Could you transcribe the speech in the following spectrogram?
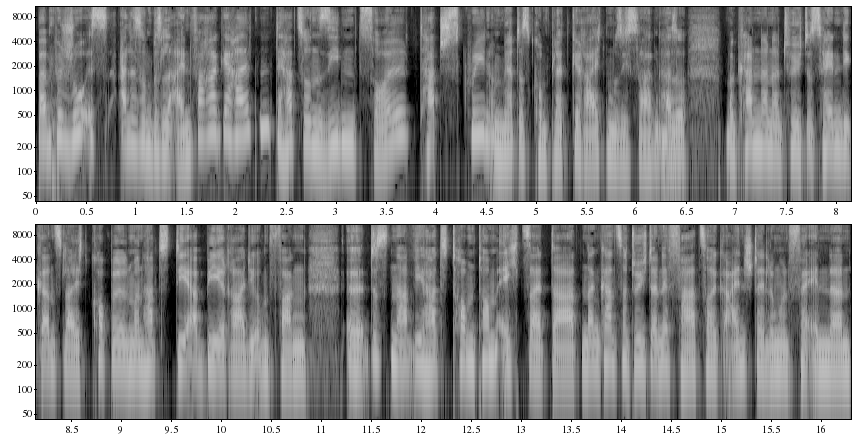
Beim Peugeot ist alles so ein bisschen einfacher gehalten. Der hat so einen 7 Zoll Touchscreen und mir hat das komplett gereicht, muss ich sagen. Also man kann dann natürlich das Handy ganz leicht koppeln. Man hat DAB-Radioempfang. äh, Das Navi hat TomTom Echtzeitdaten. Dann kannst du natürlich deine Fahrzeugeinstellungen verändern.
